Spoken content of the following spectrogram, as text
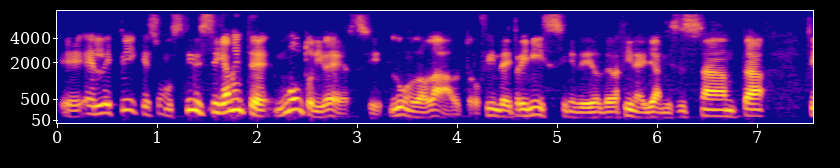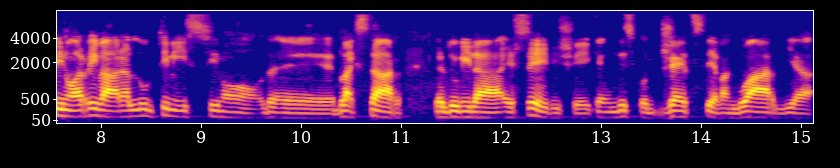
eh, LP che sono stilisticamente molto diversi l'uno dall'altro, fin dai primissimi de- della fine degli anni 60 fino ad arrivare all'ultimissimo eh, Black Star del 2016, che è un disco jazz di avanguardia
